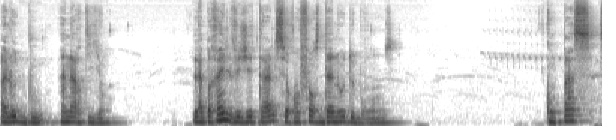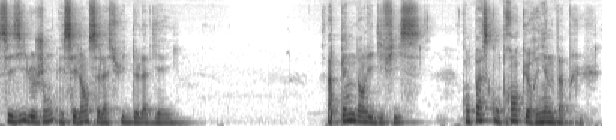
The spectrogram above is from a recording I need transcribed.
à l'autre bout, un ardillon. La brêle végétale se renforce d'anneaux de bronze. Compas saisit le jonc et s'élance à la suite de la vieille. À peine dans l'édifice, Compas comprend que rien ne va plus.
